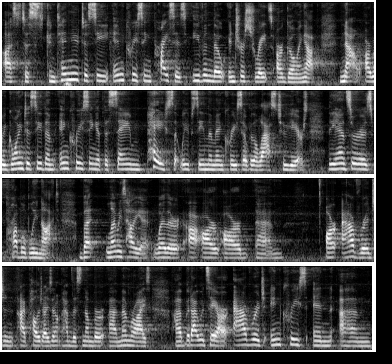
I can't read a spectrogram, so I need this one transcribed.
us to continue to see increasing prices even though interest rates are going up. Now, are we going to see them increasing at the same pace that we've seen them increase over the last two years? The answer is probably not. But let me tell you, whether our, our, um, our average, and I apologize, I don't have this number uh, memorized, uh, but I would say our average increase in um,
